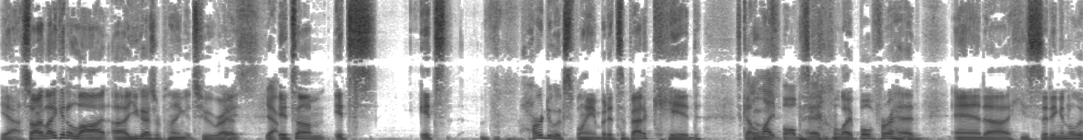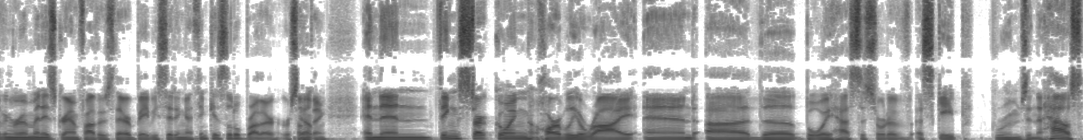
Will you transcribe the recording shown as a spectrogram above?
yeah. So I like it a lot. Uh, you guys are playing it too, right? Yes. Yeah. It's um, it's it's hard to explain, but it's about a kid. He's got a light bulb head. a light bulb for a head, and uh, he's sitting in a living room, and his grandfather's there babysitting. I think his little brother or something. And then things start going horribly awry, and uh, the boy has to sort of escape rooms in the house,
